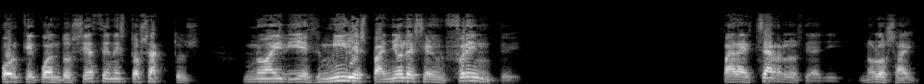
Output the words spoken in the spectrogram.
Porque cuando se hacen estos actos, no hay diez mil españoles enfrente para echarlos de allí. No los hay.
